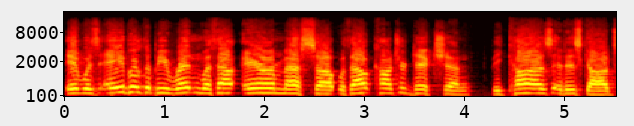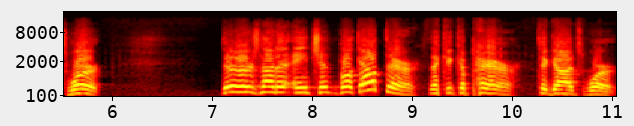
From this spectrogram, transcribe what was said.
It was able to be written without error, mess up, without contradiction, because it is God's Word. There is not an ancient book out there that could compare to God's Word.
